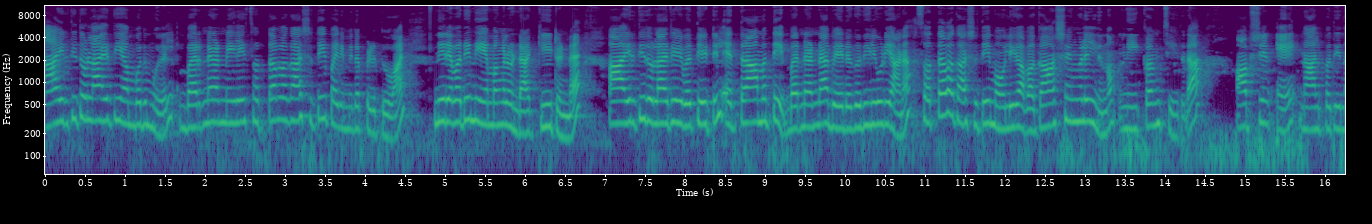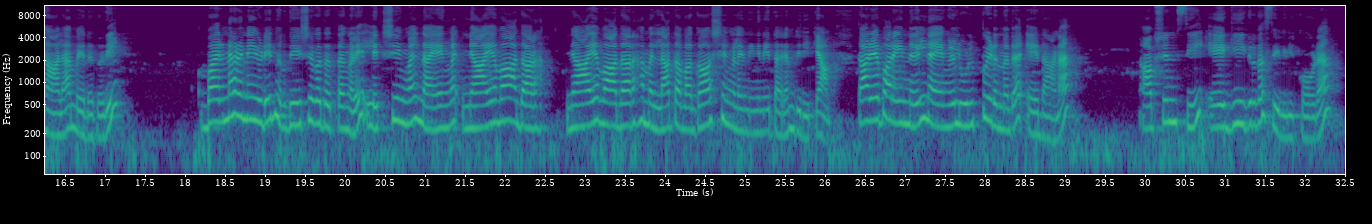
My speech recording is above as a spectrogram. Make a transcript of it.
ആയിരത്തി തൊള്ളായിരത്തി അമ്പത് മുതൽ ഭരണഘടനയിലെ സ്വത്തവകാശത്തെ പരിമിതപ്പെടുത്തുവാൻ നിരവധി നിയമങ്ങൾ ഉണ്ടാക്കിയിട്ടുണ്ട്. ആയിരത്തി തൊള്ളായിരത്തി എഴുപത്തി എട്ടിൽ എത്രാമത്തെ ഭരണഘടനാ ഭേദഗതിയിലൂടെയാണ് സ്വത്തവകാശത്തെ മൗലിക അവകാശങ്ങളിൽ നിന്നും നീക്കം ചെയ്തത്. ഓപ്ഷൻ എ നാൽപ്പത്തി നാലാം ഭേദഗതി. ഭരണഘടനയുടെ നിർദ്ദേശക തത്വങ്ങളെ ലക്ഷ്യങ്ങൾ നയങ്ങൾ ന്യായവാദാർഹ ന്യായവാദാർഹമല്ലാത്ത അവകാശങ്ങൾ എന്നിങ്ങനെ തരംതിരിക്കാം. താഴെ പറയുന്നതിൽ നയങ്ങളിൽ ഉൾപ്പെടുന്നത് ഏതാണ്? ഓപ്ഷൻ സി ഏകീകൃത സിവിൽ കോഡ്.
